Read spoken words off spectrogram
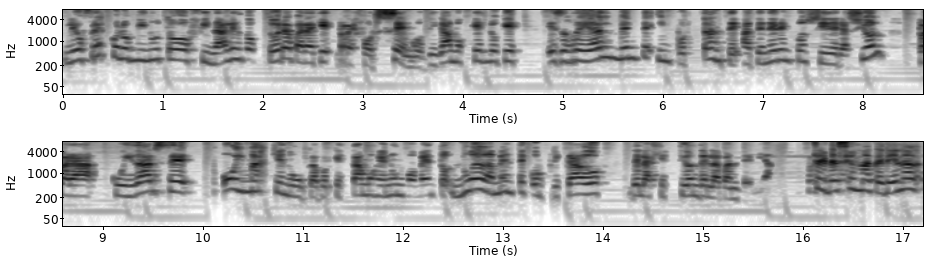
le ofrezco los minutos finales, doctora, para que reforcemos, digamos, qué es lo que es realmente importante a tener en consideración para cuidarse hoy más que nunca, porque estamos en un momento nuevamente complicado de la gestión de la pandemia. Muchas gracias Macarena,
